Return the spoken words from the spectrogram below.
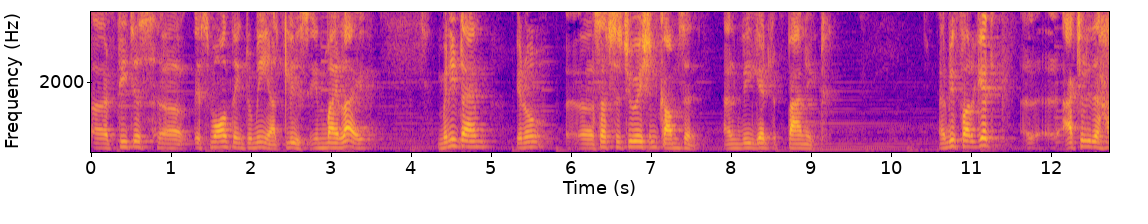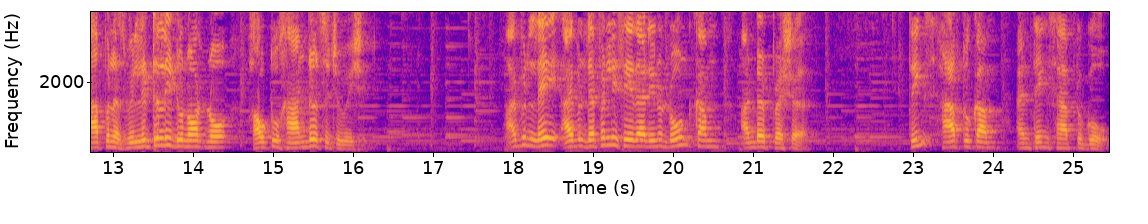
uh, teaches uh, a small thing to me, at least in my life. Many times, you know, uh, such situation comes in, and we get panicked, and we forget uh, actually the happiness. We literally do not know how to handle situation. I will lay. I will definitely say that you know, don't come under pressure. Things have to come and things have to go.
